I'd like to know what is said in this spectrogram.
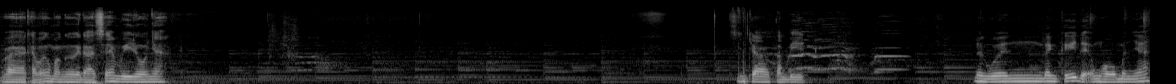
Và cảm ơn mọi người đã xem video nha. Xin chào tạm biệt. Đừng quên đăng ký để ủng hộ mình nhé.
